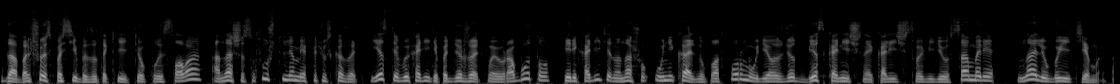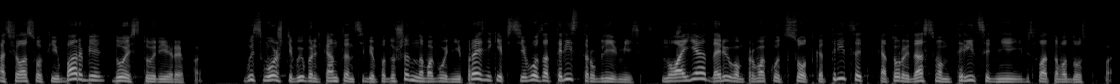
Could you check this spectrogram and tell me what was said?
Да, большое спасибо за такие теплые слова. А нашим слушателям я хочу сказать, если вы хотите поддержать мою работу, переходите на нашу уникальную платформу, где вас ждет бесконечное количество видео саммари на любые темы. От философии Барби до истории рэпа вы сможете выбрать контент себе по душе на новогодние праздники всего за 300 рублей в месяц. Ну а я дарю вам промокод СОТКА30, который даст вам 30 дней бесплатного доступа.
